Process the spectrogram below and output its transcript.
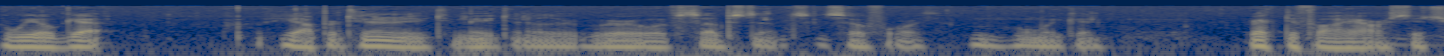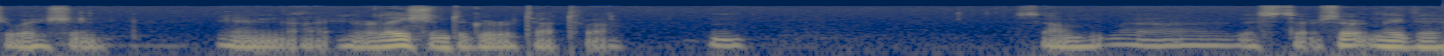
we'll get the opportunity to meet another guru of substance and so forth, when we can rectify our situation in uh, in relation to Guru Tattva. Hmm. Some uh, this, certainly the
